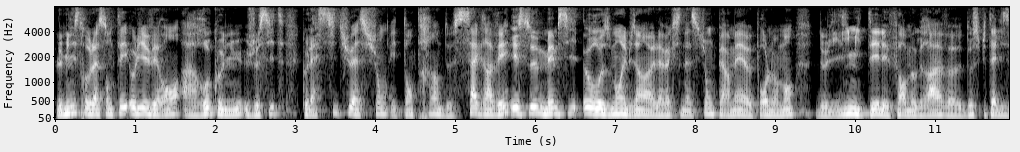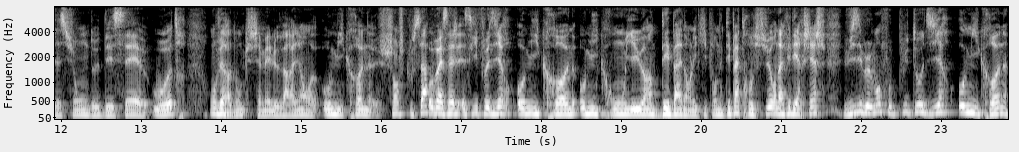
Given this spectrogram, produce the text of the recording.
Le ministre de la Santé, Olivier Véran, a reconnu, je cite, que la situation est en train de s'aggraver et ce même si heureusement eh bien, la vaccination permet euh, pour le moment de limiter les formes graves euh, d'hospitalisation, de décès euh, ou autres. On verra donc si jamais le variant Omicron change tout ça. Au passage, est-ce qu'il faut dire Omicron, Omicron? Il y a eu un débat dans l'équipe, on n'était pas trop sûr, on a fait des recherches. Visiblement, faut plutôt dire Omicron,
